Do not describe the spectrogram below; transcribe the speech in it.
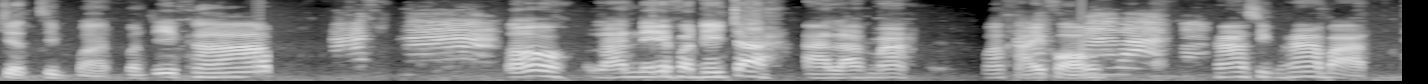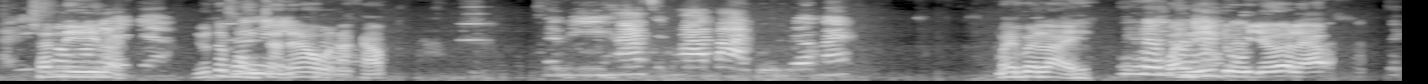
เจ็ดสิบาทสวัสดีครับอ๋อร้านนี้สวัสดีจ้าอ่ารับมา มาขายของ ห้าบาทห้าสิบห้าบาทชะนีเหรอยุทธพงศ์ชาแนลนะครับ ชะนีห้าสิบห้าบาทดูเยอะไหมไม่เป็นไร วันนี้ดูเยอะแล้ว จะ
